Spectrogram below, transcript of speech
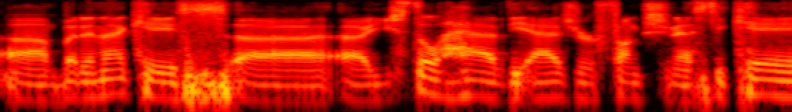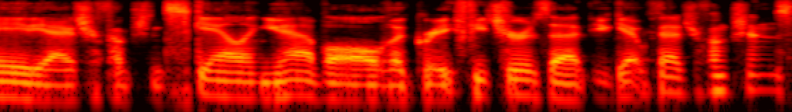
Um, but in that case, uh, uh, you still have the Azure Function SDK, the Azure Function scaling. You have all the great features that you get with Azure Functions,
